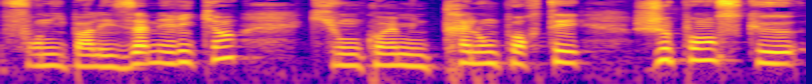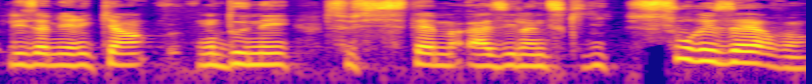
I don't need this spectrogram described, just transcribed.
fournis par les Américains, qui ont quand même une très longue portée. Je pense que les Américains ont donné ce système à Zelensky sous réserve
